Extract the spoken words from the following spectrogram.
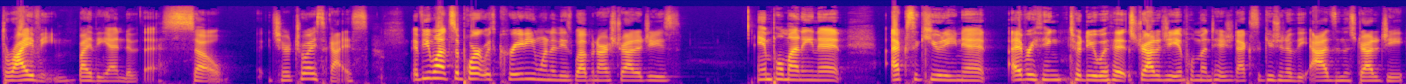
thriving by the end of this. So it's your choice, guys. If you want support with creating one of these webinar strategies, implementing it, executing it, everything to do with it strategy, implementation, execution of the ads and the strategy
